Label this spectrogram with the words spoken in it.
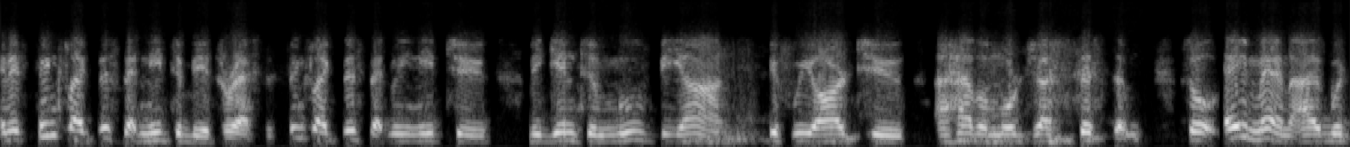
And it's things like this that need to be addressed. It's things like this that we need to begin to move beyond if we are to uh, have a more just system. So, amen. I would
